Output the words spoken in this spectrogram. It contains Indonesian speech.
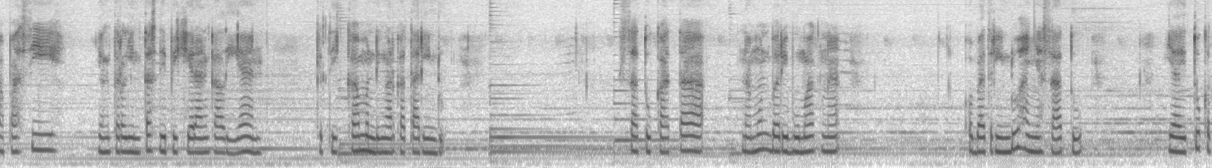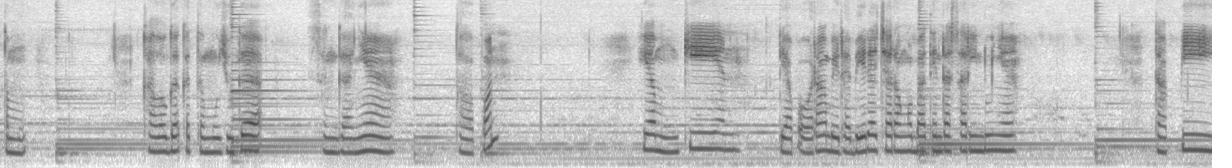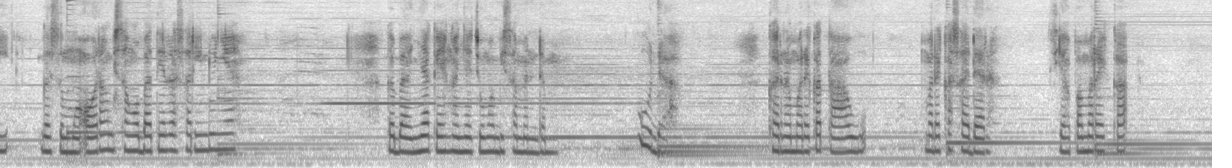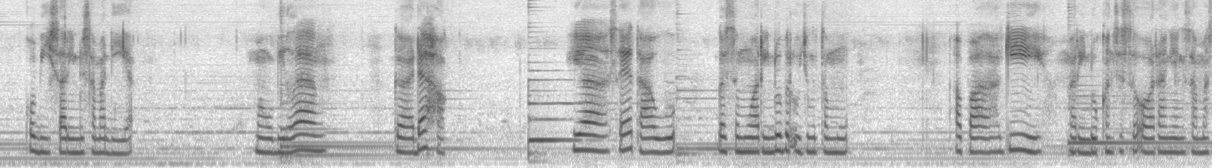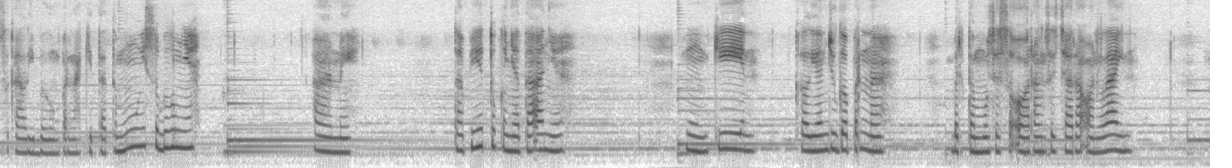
Apa sih yang terlintas di pikiran kalian ketika mendengar kata rindu? Satu kata, namun beribu makna. Obat rindu hanya satu, yaitu ketemu. Kalau gak ketemu juga, seenggaknya telepon. Ya mungkin tiap orang beda-beda cara ngobatin rasa rindunya. Tapi gak semua orang bisa ngobatin rasa rindunya. Gak banyak yang hanya cuma bisa mendem. Udah. Karena mereka tahu, mereka sadar siapa mereka. Kok bisa rindu sama dia? Mau bilang, gak ada hak. Ya, saya tahu, gak semua rindu berujung temu. Apalagi merindukan seseorang yang sama sekali belum pernah kita temui sebelumnya. Aneh, tapi itu kenyataannya. Mungkin kalian juga pernah bertemu seseorang secara online,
